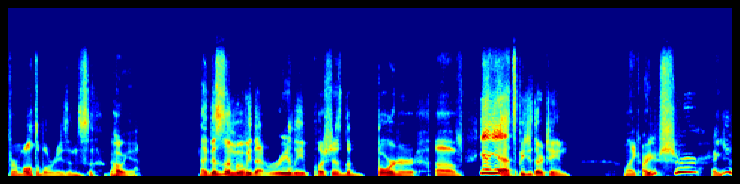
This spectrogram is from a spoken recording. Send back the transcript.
for multiple reasons. Oh yeah. like this is a movie that really pushes the border of yeah, yeah, it's PG-13. Like, are you sure? Are you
